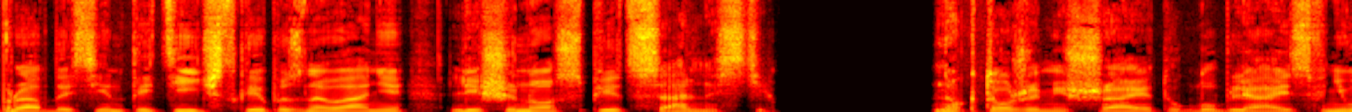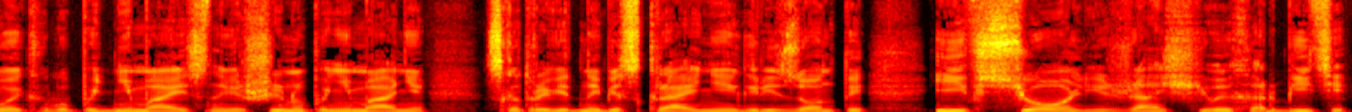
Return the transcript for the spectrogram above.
Правда, синтетическое познавание лишено специальности но кто же мешает, углубляясь в него и как бы поднимаясь на вершину понимания, с которой видны бескрайние горизонты и все лежащее в их орбите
